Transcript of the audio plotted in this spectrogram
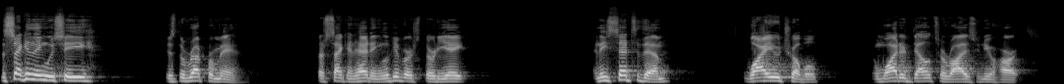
The second thing we see is the reprimand. It's our second heading. Look at verse 38. And he said to them, Why are you troubled? And why do doubts arise in your hearts?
